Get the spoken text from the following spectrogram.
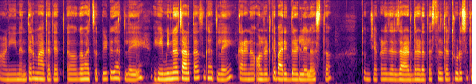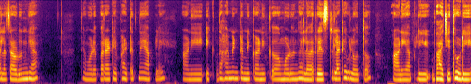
आणि नंतर मग आता त्यात गव्हाचं पीठ घातलं आहे हे मी न चाळताच घातलं आहे कारण ऑलरेडी ते बारीक दडलेलं असतं. तुमच्याकडे जर जाड दडत असेल तर थोडंसं त्याला चाळून घ्या. त्यामुळे पराठे फाटत नाही आपले. आणि एक दहा मिनटं मी कणिक मळून झाल्यावर रेस्टला ठेवलं होतं. आणि आपली भाजी थोडी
